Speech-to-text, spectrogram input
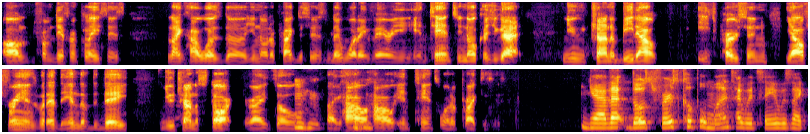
all from different places. Like how was the, you know, the practices? They were they very intense, you know, because you got you trying to beat out each person, y'all friends, but at the end of the day, you trying to start, right? So mm-hmm. like how mm-hmm. how intense were the practices? Yeah, that those first couple months I would say it was like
